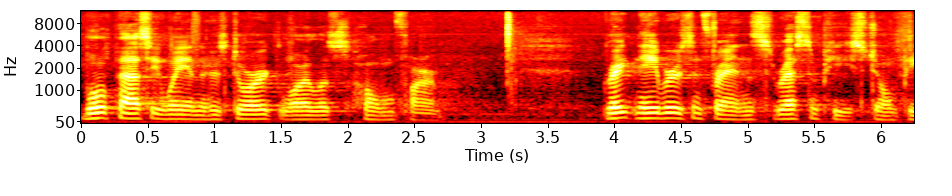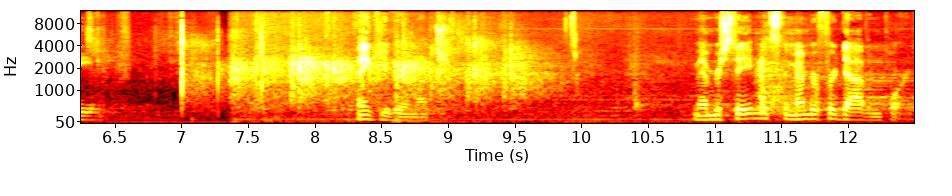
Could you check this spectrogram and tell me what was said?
both passing away in the historic Loyalist home farm. Great neighbours and friends, rest in peace, Joan P. Thank you very much. Member Statements. The member for Davenport.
